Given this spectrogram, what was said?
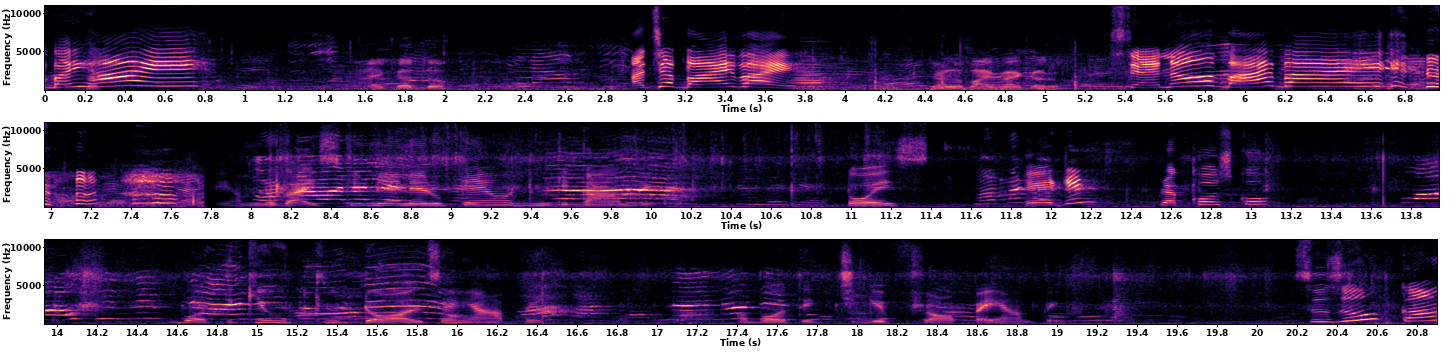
भाई हाय हाय कर दो। अच्छा बाय बाय चलो बाय बाय करो। स्टैनो बाय बाय हम लोग आइसक्रीम लेने रुके हैं और इनके काम देखो टॉयस एडन रखो उसको। बहुत ही क्यूट क्यूट डॉल्स हैं यहाँ पे। और बहुत ही अच्छी गिफ्ट शॉप है यहाँ पे। सुजू कम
